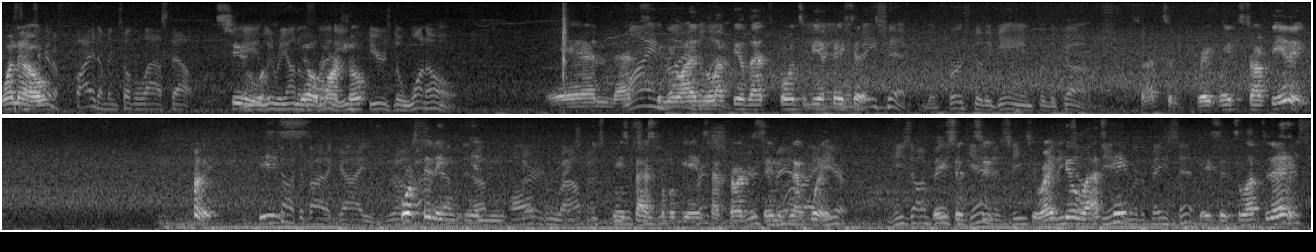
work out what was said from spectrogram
one oh. zero. So you're going to fight them until the last out. to And Bill ready. Marshall. Here's the 1-0. And that's Line going to be drive line to to left left. field. That's going to be a And base hit. base hit, the first of the game for the Cubs. So that's a great way to start the inning. Funny, he's Talk about a guy who's fourth inning stepped it up in all throughout this these past postseason. couple games have started the same exact right way. here. He's on Base base hit again to- as he to right field last game. with a base hit. base hit to left today. Kris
